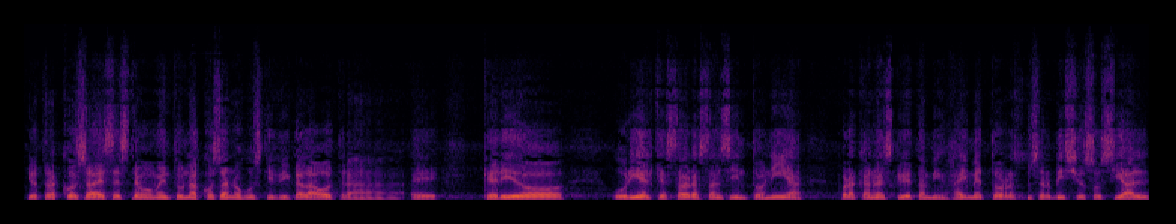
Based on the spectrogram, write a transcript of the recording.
y otra cosa es este momento. Una cosa no justifica la otra. Eh, querido Uriel, que hasta ahora está en sintonía. Por acá nos escribe también Jaime Torres, un servicio social.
